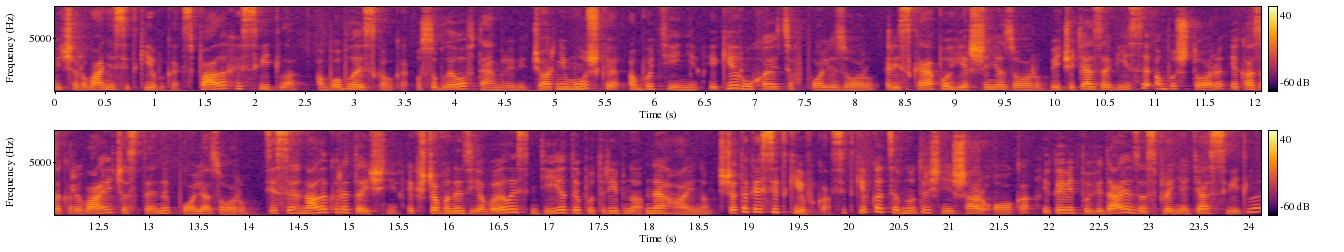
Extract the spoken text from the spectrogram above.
відчарування сітківки? Спалахи світла або блискавки, особливо в темряві, чорні мушки або тіні, які рухаються в полі зору, різке погіршення зору, відчуття завіси або штори, яка закриває частини поля зору. Ці сигнали критичні. Якщо вони з'явились, діяти потрібно негайно. Що таке сітківка? Сітківка це внутрішній шар ока, який відповідає за сприйняття світла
